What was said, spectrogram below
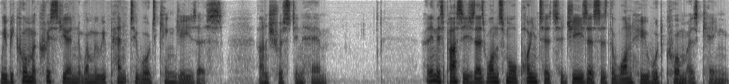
We become a Christian when we repent towards King Jesus and trust in Him. And in this passage, there's one small pointer to Jesus as the one who would come as King.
